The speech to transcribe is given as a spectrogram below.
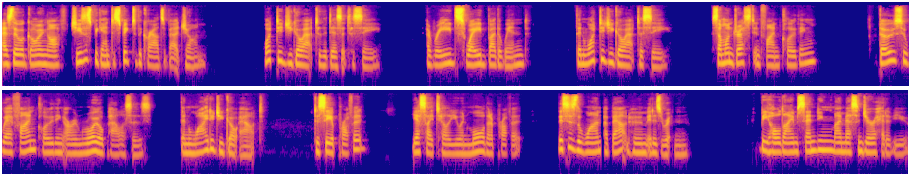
As they were going off, Jesus began to speak to the crowds about John. What did you go out to the desert to see? A reed swayed by the wind? Then what did you go out to see? Someone dressed in fine clothing? Those who wear fine clothing are in royal palaces. Then why did you go out? To see a prophet? Yes, I tell you, and more than a prophet. This is the one about whom it is written Behold, I am sending my messenger ahead of you.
